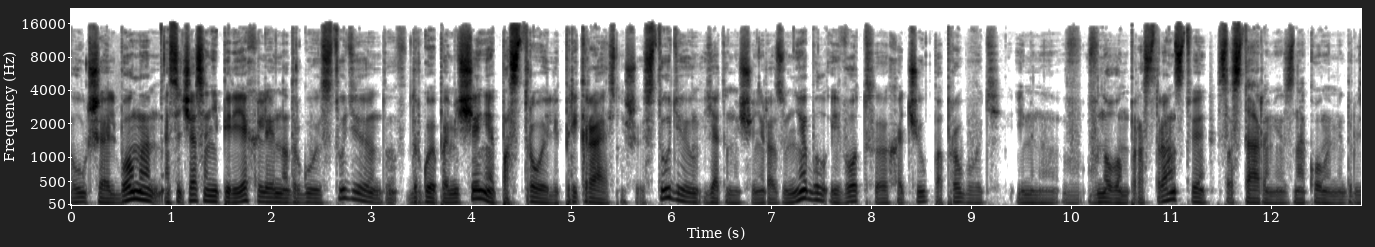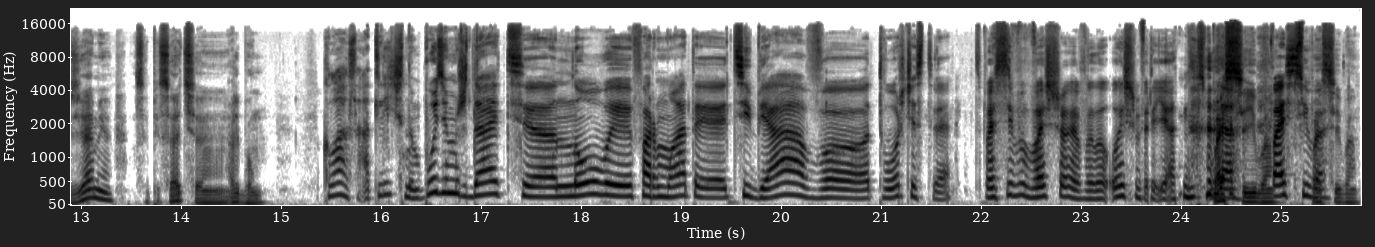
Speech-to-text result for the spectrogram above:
лучшие альбомы. А сейчас они переехали на другую студию, в другое помещение, построили прекраснейшую студию. Я там еще ни разу не был, и вот э, хочу попробовать именно в, в новом пространстве со старыми знакомыми друзьями записать э, альбом. Класс, отлично. Будем ждать новые форматы тебя в творчестве. Спасибо большое, было очень приятно. Спасибо. Да, спасибо. Спасибо.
